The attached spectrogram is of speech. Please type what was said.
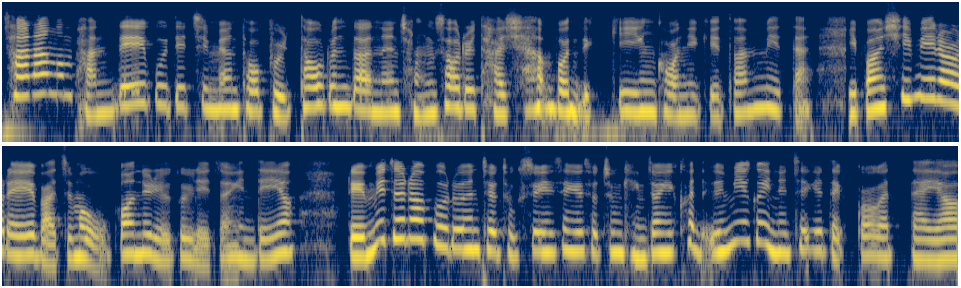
사랑은 반대에 부딪히면 더 불타오른다는 정서를 다시 한번 느낀 건이기도 합니다. 이번 11월에 마지막 5권을 읽을 예정인데요. 레미제라블은 제 독서 인생에서 좀 굉장히 큰 의미가 있는 책이 될 것 같아요.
